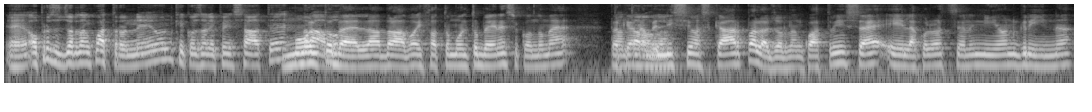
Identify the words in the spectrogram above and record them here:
Eh, ho preso Jordan 4 Neon, che cosa ne pensate? Molto bravo. bella, bravo, hai fatto molto bene secondo me, perché Tanta è una roba. bellissima scarpa, la Jordan 4 in sé e la colorazione neon green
